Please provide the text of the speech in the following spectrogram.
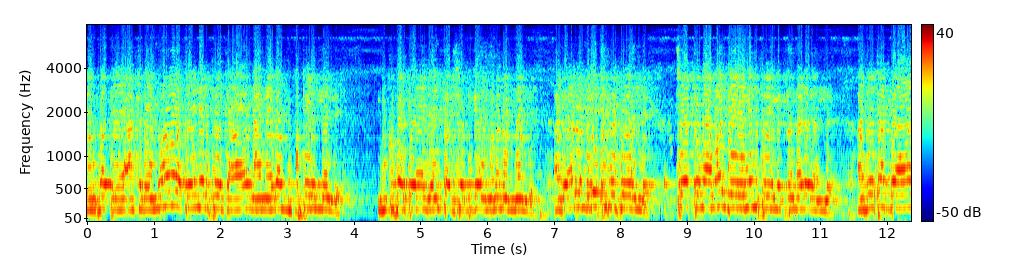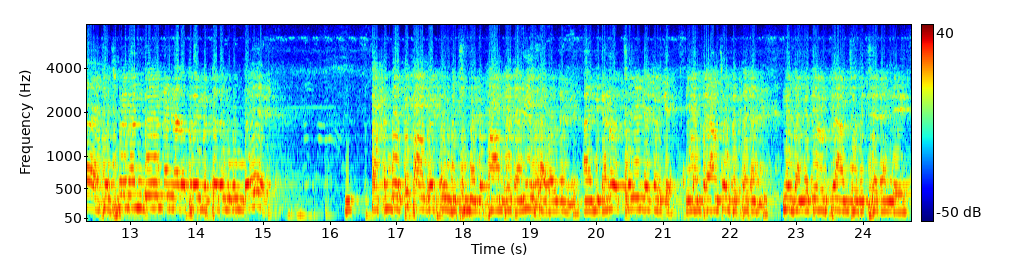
వెళ్ళిపోతే అక్కడేమో ట్రైన్ వెళ్ళిపోయాక నా మీద బుక్ పడిందండి. బుక్ పడితే అదేం పరిశుద్ధ గ్రంథం అని ఉందండి. అదే రెండుగా చిరిగిపోయింది చూడటమేమో దేవుని ప్రేమిస్తున్నాడు అది ఉంది అదే పెద్ద చచ్చిపోయిన దేవుని నన్ను ఎలా ప్రేమిస్తాడు అనుకుంటే పక్కన పెట్టి పాంప్లెట్ కనిపించిందండి. పాంప్లెట్ అని చదవదండి అందుకని వచ్చానండి ఇక్కడికి. ఏం ప్రేమ చూపిస్తాడని. నిజంగా దేవుడు ప్రేమ చూపించాడండి.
